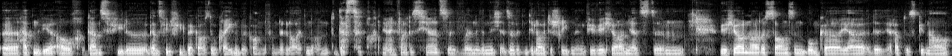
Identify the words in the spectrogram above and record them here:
äh, hatten wir auch ganz viele, ganz viel Feedback aus der Ukraine bekommen von den Leuten und das zerbrach mir einfach das Herz, wenn, wenn ich, also wenn die Leute schrieben irgendwie, wir hören jetzt, ähm, wir hören eure Songs im Bunker, ja, ihr habt es genau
